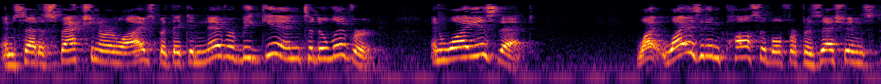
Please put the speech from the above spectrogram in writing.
and satisfaction in our lives, but they can never begin to deliver. And why is that? Why, why is it impossible for possessions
